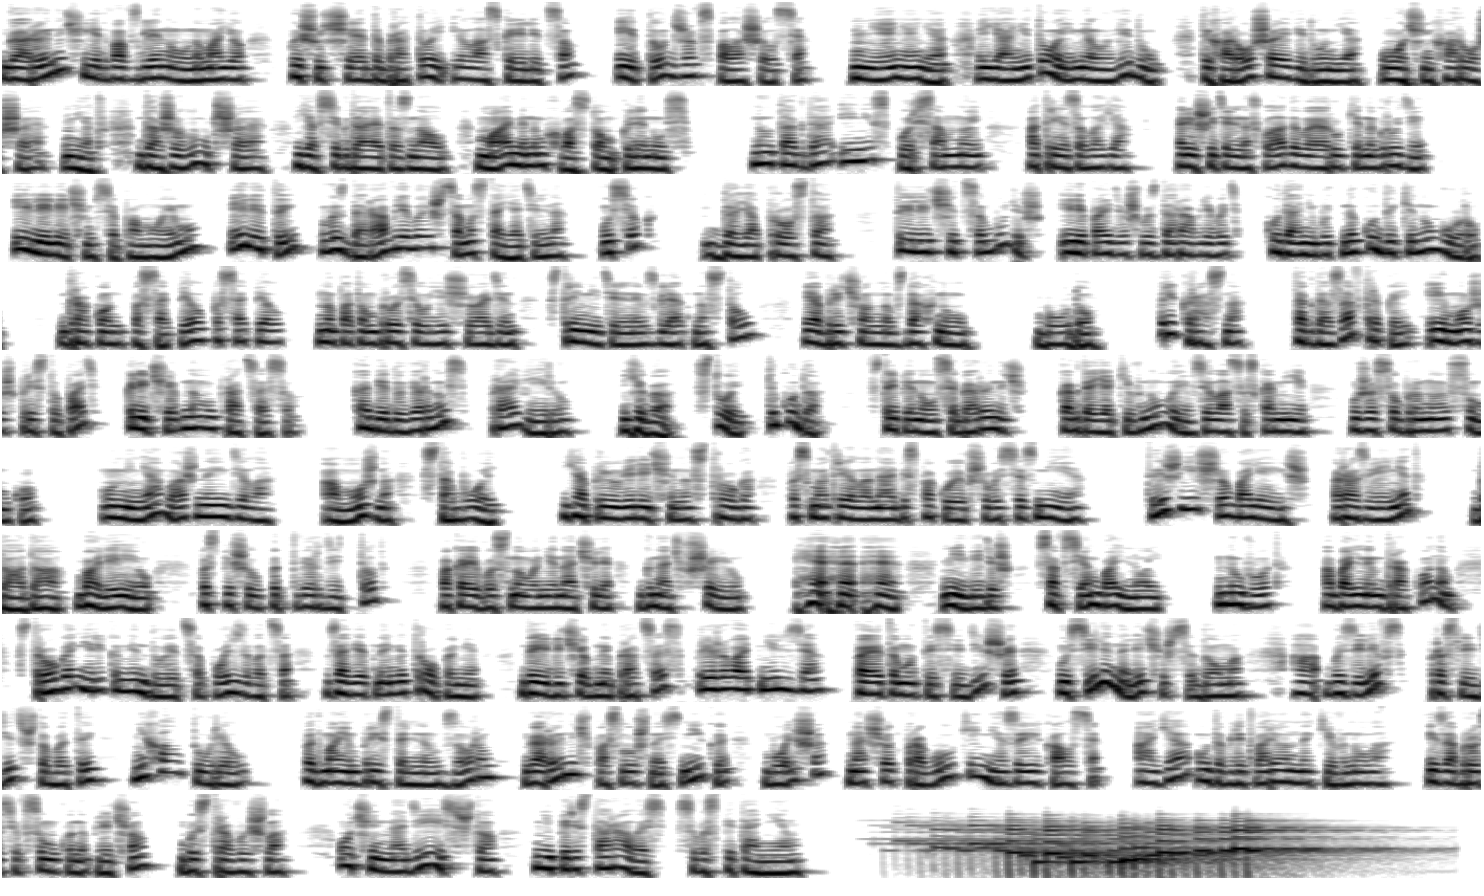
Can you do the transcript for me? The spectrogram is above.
Горыныч едва взглянул на мое пышущее добротой и лаской лицо и тут же всполошился. «Не-не-не, я не то имел в виду. Ты хорошая ведунья, очень хорошая. Нет, даже лучшая. Я всегда это знал, маминым хвостом клянусь. «Ну тогда и не спорь со мной», — отрезала я, решительно складывая руки на груди. «Или лечимся по-моему, или ты выздоравливаешь самостоятельно. Усек?» «Да я просто...» «Ты лечиться будешь или пойдешь выздоравливать куда-нибудь на Кудыкину гору?» Дракон посопел-посопел, но потом бросил еще один стремительный взгляд на стол и обреченно вздохнул. «Буду». «Прекрасно. Тогда завтракай и можешь приступать к лечебному процессу. К обеду вернусь, проверю». «Яга, стой, ты куда?» — встрепенулся Горыныч, когда я кивнула и взяла со скамьи уже собранную сумку. «У меня важные дела. А можно с тобой?» Я преувеличенно строго посмотрела на обеспокоившегося змея. «Ты ж еще болеешь, разве нет?» «Да-да, болею», — поспешил подтвердить тот, пока его снова не начали гнать в шею. «Хе-хе-хе, не видишь, совсем больной». «Ну вот, а больным драконам строго не рекомендуется пользоваться заветными тропами, да и лечебный процесс прерывать нельзя, поэтому ты сидишь и усиленно лечишься дома, а Базилевс проследит, чтобы ты не халтурил». Под моим пристальным взором Горыныч послушно сник и больше насчет прогулки не заикался, а я удовлетворенно кивнула и, забросив сумку на плечо, быстро вышла, очень надеясь, что не перестаралась с воспитанием.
